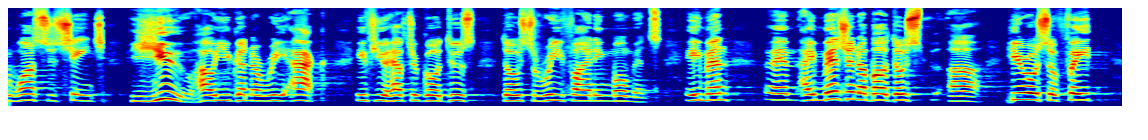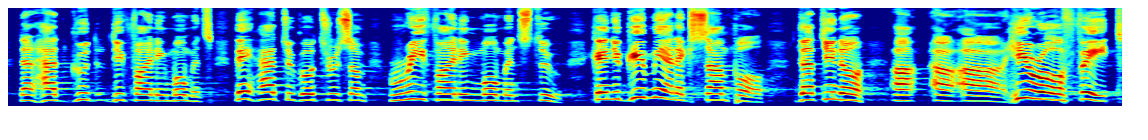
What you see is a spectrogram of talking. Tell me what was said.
wants to change you, how you're going to react if you have to go those, those refining moments. Amen. And I mentioned about those uh, heroes of faith that had good defining moments. They had to go through some refining moments too. Can you give me an example that, you know, uh, uh, hero of faith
